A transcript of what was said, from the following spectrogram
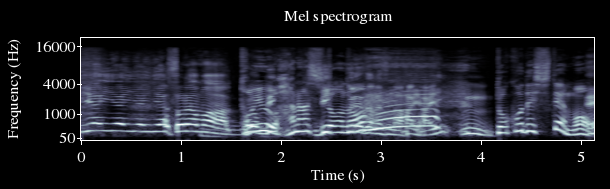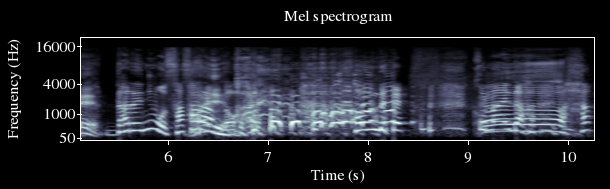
いやいやいやいやそれはまあという話をのはいはい、うん、どこでしてもええ。誰にも刺さらんの。ほんでこの間あは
